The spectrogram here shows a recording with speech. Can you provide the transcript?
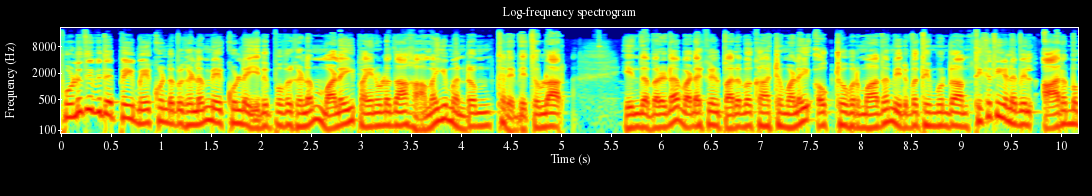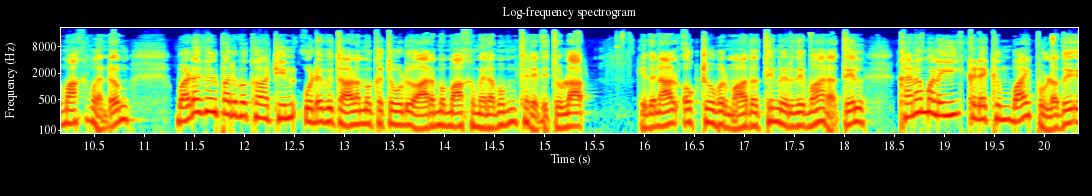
புழுதி விதைப்பை மேற்கொண்டவர்களும் மேற்கொள்ள இருப்பவர்களும் மழை பயனுள்ளதாக அமையும் என்றும் தெரிவித்துள்ளார். இந்த வருட வடகிழ் பருவக்காற்று மழை அக்டோபர் மாதம் இருபத்தி மூன்றாம் திகதியளவில் ஆரம்பமாகும் என்றும் வடகிழ் பருவக்காற்றின் உடவு தாளமுக்கத்தோடு ஆரம்பமாகும் எனவும் தெரிவித்துள்ளார். இதனால் அக்டோபர் மாதத்தின் இறுதி வாரத்தில் கனமழை கிடைக்கும் வாய்ப்புள்ளது.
